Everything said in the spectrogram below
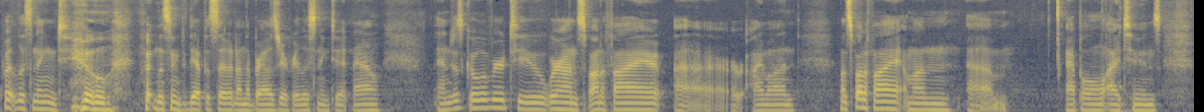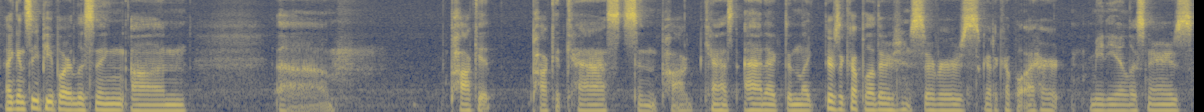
Quit listening to quit listening to the episode on the browser if you're listening to it now, and just go over to we're on Spotify uh, or I'm on on Spotify. I'm on um, Apple iTunes. I can see people are listening on um, Pocket Pocket Casts and Podcast Addict, and like there's a couple other servers. Got a couple iHeart Media listeners.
